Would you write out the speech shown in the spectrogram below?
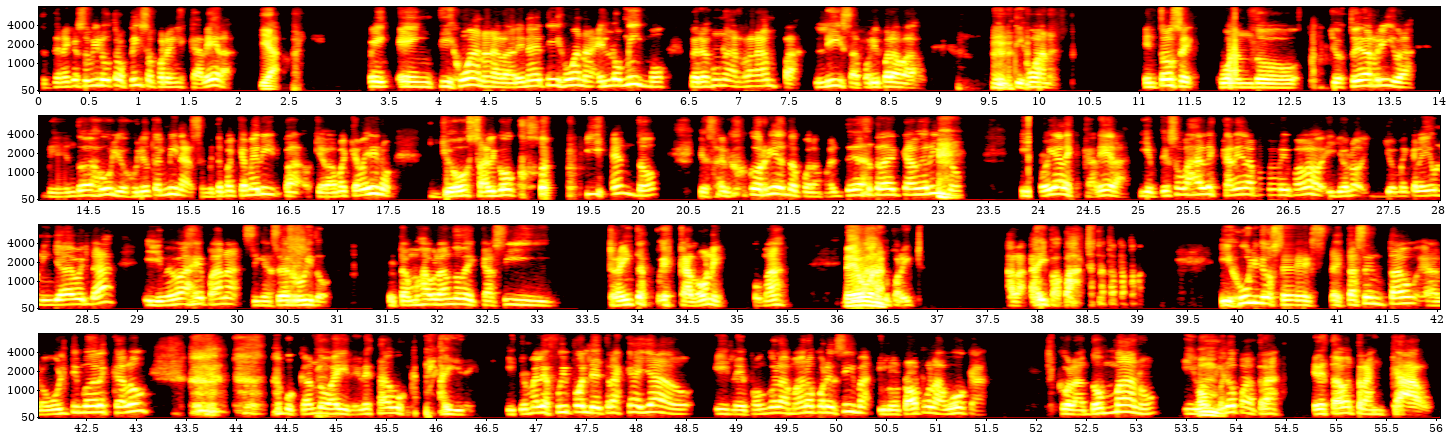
Tú tienes que subir otros pisos, pero en escalera. Ya. En, en Tijuana, la arena de Tijuana es lo mismo, pero es una rampa lisa por ahí para abajo. en Tijuana. Entonces, cuando yo estoy arriba viendo a Julio, Julio termina, se mete para el camerino, que va para el camerino, yo salgo corriendo, yo salgo corriendo por la parte de atrás del camerino y voy a la escalera y empiezo a bajar la escalera por ahí para abajo y yo, lo, yo me creía un ninja de verdad y yo me bajé pana sin hacer ruido. Estamos hablando de casi 30 escalones o más. De una. Por ahí. A la, ay, papá. y Julio se está sentado a lo último del escalón buscando aire. Él estaba buscando aire. Y yo me le fui por detrás callado y le pongo la mano por encima y le tapo la boca con las dos manos y lo miro para atrás. Él estaba trancado.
